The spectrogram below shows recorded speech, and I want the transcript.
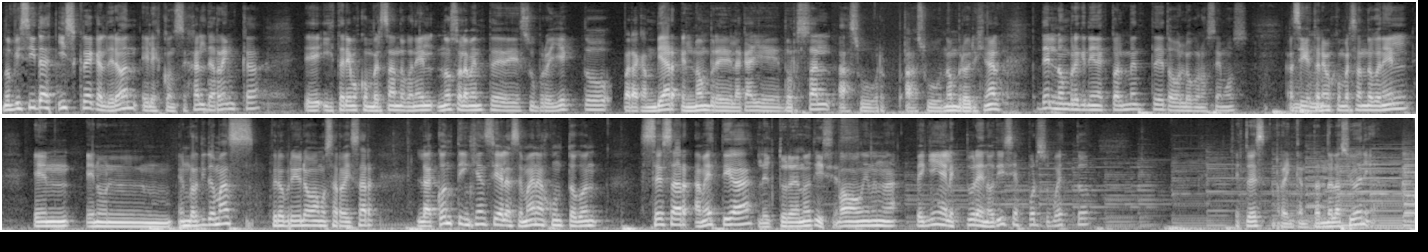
nos visita Iskra Calderón, el ex concejal de Renca, eh, y estaremos conversando con él no solamente de su proyecto para cambiar el nombre de la calle Dorsal a su, a su nombre original, del nombre que tiene actualmente, todos lo conocemos. Así que estaremos conversando con él en, un, ratito más, pero primero vamos a revisar la contingencia de la semana junto con César Améstica. Lectura de noticias. Vamos a una pequeña lectura de noticias, por supuesto. Esto es Reencantando la Ciudadanía.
